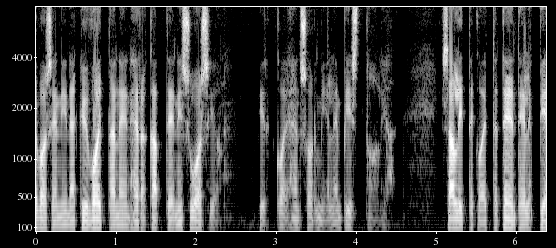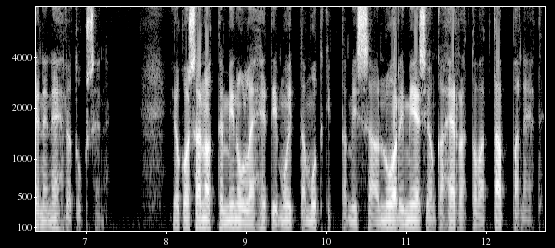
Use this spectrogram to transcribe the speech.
Hevoseni näkyy voittaneen herra kapteenin suosion, virkkoi hän sormielen pistoolia. Sallitteko, että teen teille pienen ehdotuksen? Joko sanotte minulle heti muitta mutkitta, missä on nuori mies, jonka herrat ovat tappaneet,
